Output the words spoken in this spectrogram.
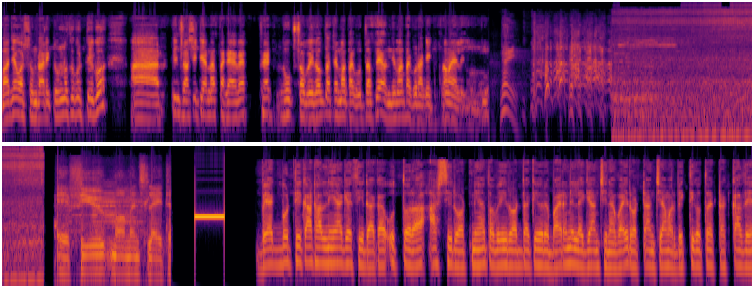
বাজে ওয়াশরুমটা আরেকটু উন্নত করতে আর তিনশো আশি টাকা নাস্তা খাই ফ্যাট বুক সবাই জ্বলতেছে, মাথা ঘুরতেছে আমি মাথা ঘোরাকে একটু কমাই লাগি A few moments later. Bag ভর্তি কাঁঠাল নিয়ে গেছি ঢাকা উত্তরা আসছি রড নিয়ে তবে এই রডটা কেউ বাইরে নিয়ে লেগে আনছি না ভাই রডটা আনছি আমার ব্যক্তিগত একটা কাজে।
